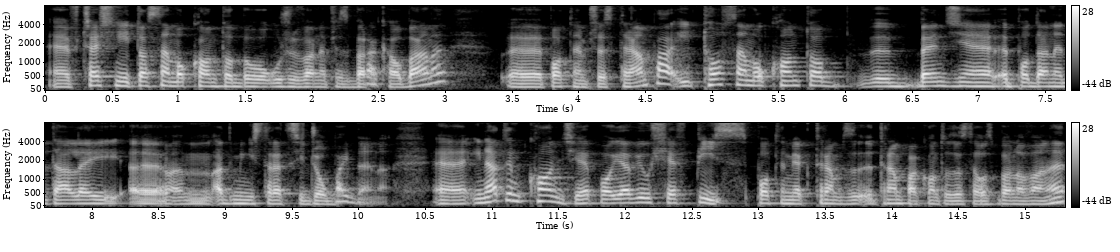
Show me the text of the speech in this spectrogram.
e, wcześniej to samo konto było używane przez Baracka Obamy, e, potem przez Trumpa i to samo konto będzie podane dalej administracji Joe Bidena. I na tym koncie pojawił się wpis, po tym jak Trump, Trumpa konto zostało zbanowane,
